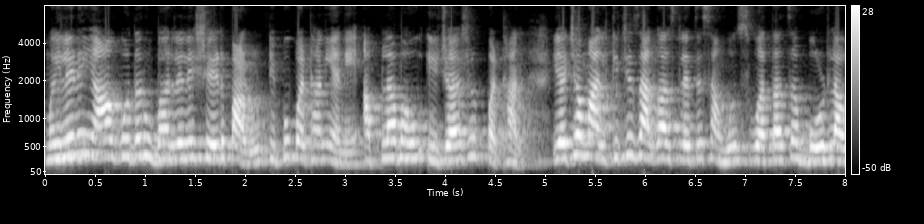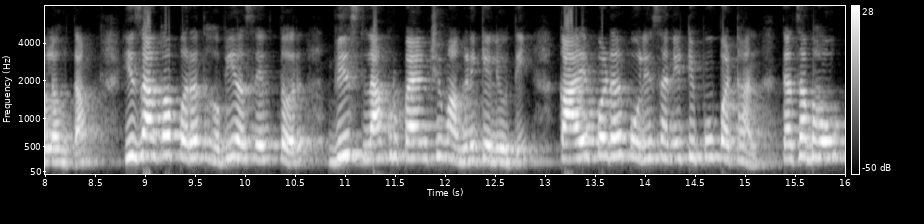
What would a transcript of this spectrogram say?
महिलेने या अगोदर उभारलेले शेड पाडून टिपू पठाण यांनी आपला भाऊ इजाज पठाण याच्या मालकीची जागा असल्याचे सांगून स्वतःचा बोर्ड लावला होता. ही जागा परत हवी असेल तर वीस लाख रुपयांची मागणी केली होती. काळेपडळ पोलिसांनी टिपू पठाण त्याचा भाऊ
